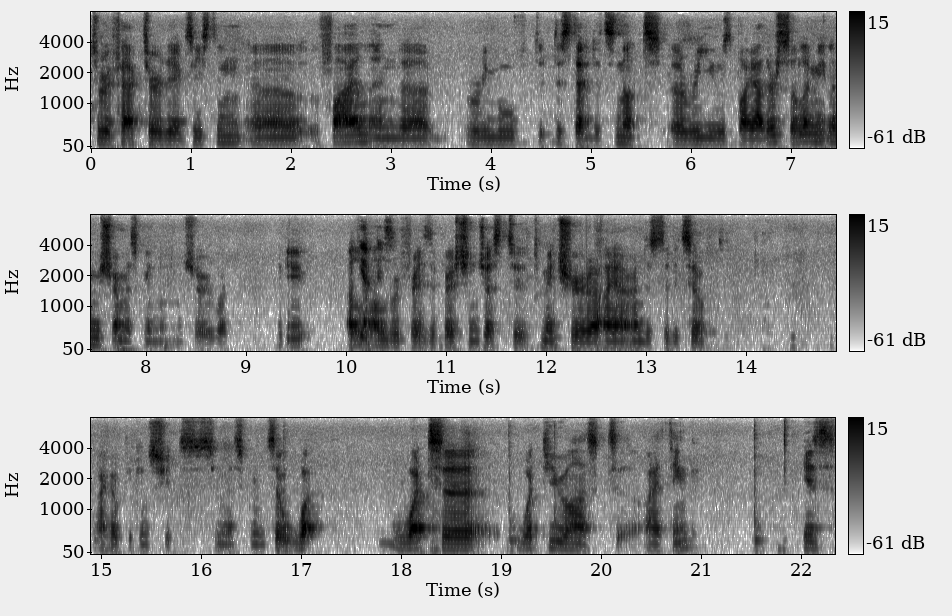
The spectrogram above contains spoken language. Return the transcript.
to refactor the existing uh, file and uh, remove the, the step that's not uh, reused by others. So let me let me share my screen and show you what. You, I'll, Yeah, I'll rephrase the question just to, to make sure I understood it. So I hope you can sh- see my screen. So what what uh, what you asked, uh, I think, is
